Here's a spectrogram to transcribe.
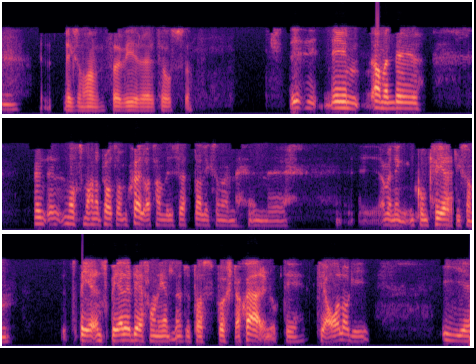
Mm. liksom han för vidare till oss då. det, det ja men det är ju något som han har pratat om själv, att han vill sätta liksom en, en, eh, jag menar, en konkret liksom, en spelidé från egentligen att du tar första skären upp till, till A-lag i, i, eh,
